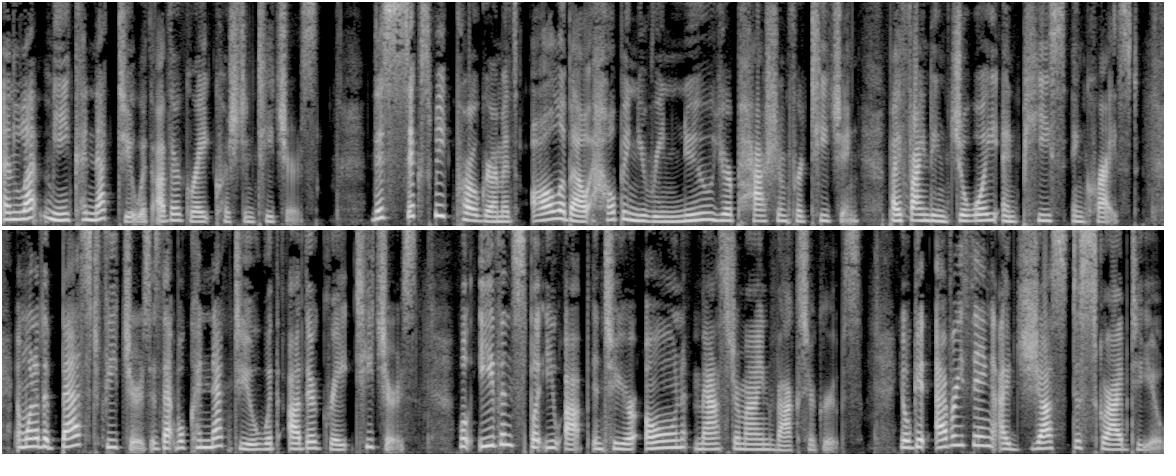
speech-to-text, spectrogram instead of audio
and let me connect you with other great Christian teachers. This six week program is all about helping you renew your passion for teaching by finding joy and peace in Christ. And one of the best features is that we'll connect you with other great teachers. We'll even split you up into your own mastermind Voxer groups. You'll get everything I just described to you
